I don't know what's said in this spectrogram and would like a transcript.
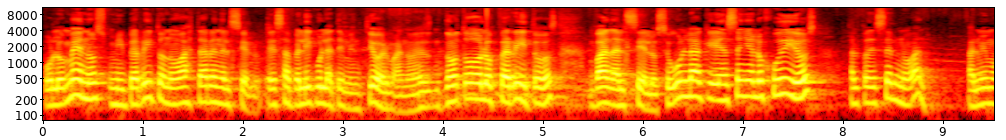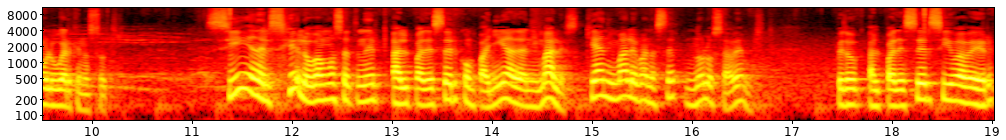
por lo menos mi perrito no va a estar en el cielo. Esa película te mintió, hermano. No todos los perritos van al cielo. Según la que enseñan los judíos, al parecer no van al mismo lugar que nosotros. Sí, en el cielo vamos a tener, al parecer, compañía de animales. ¿Qué animales van a ser? No lo sabemos. Pero al parecer sí va a haber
